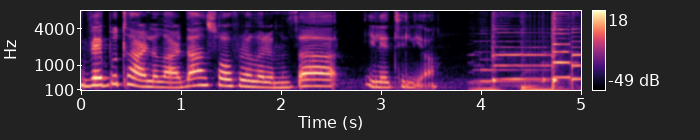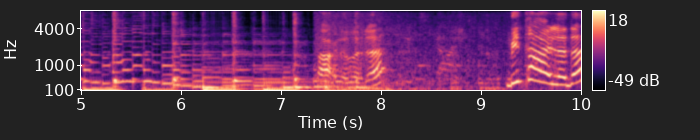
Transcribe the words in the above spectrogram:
ve bu tarlalardan sofralarımıza iletiliyor. tarlaları. Bir tarlada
